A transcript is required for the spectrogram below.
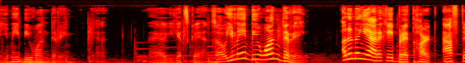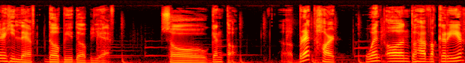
eh. You may be wondering. Yan. Nagigets ko yan. So, you may be wondering, ano nangyari kay Bret Hart after he left WWF? So, ganito. Uh, Bret Hart went on to have a career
